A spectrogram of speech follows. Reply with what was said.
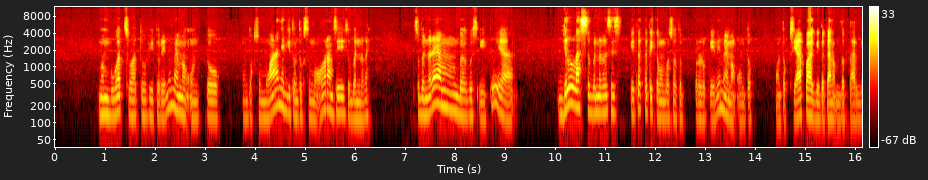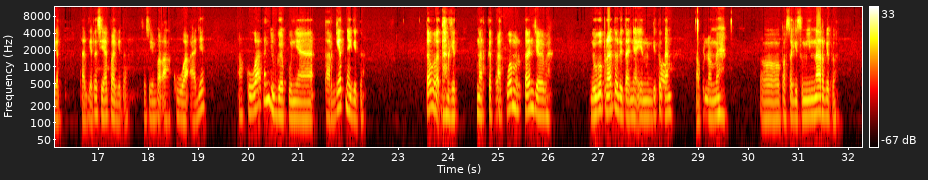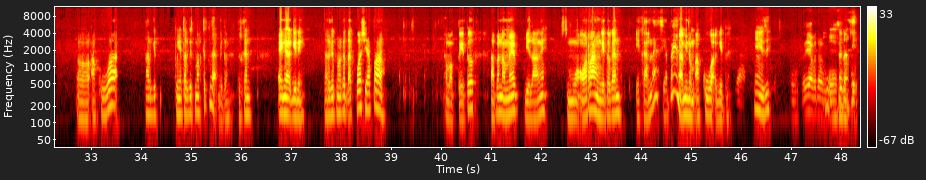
membuat suatu fitur ini memang untuk untuk semuanya gitu untuk semua orang sih sebenarnya. Sebenarnya yang bagus itu ya jelas sebenarnya sih kita ketika membuat suatu produk ini memang untuk untuk siapa gitu kan untuk target targetnya siapa gitu sesimpel Aqua aja. Aqua kan juga punya targetnya gitu. Tahu nggak target market Aqua menurut kalian siapa? Dulu pernah tuh ditanyain gitu kan apa namanya uh, pas lagi seminar gitu. Uh, Aqua target punya target market nggak gitu? Terus kan eh nggak gini target market Aqua siapa? Nah, waktu itu apa namanya bilangnya semua orang gitu kan ya karena siapa yang nggak minum Aqua gitu? Ya, ya sih iya betul. Nah, tapi,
